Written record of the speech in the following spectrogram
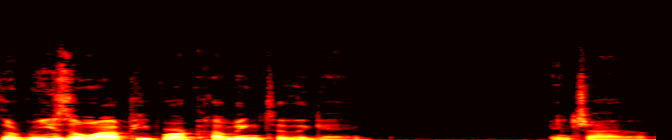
The reason why people are coming to the game in China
